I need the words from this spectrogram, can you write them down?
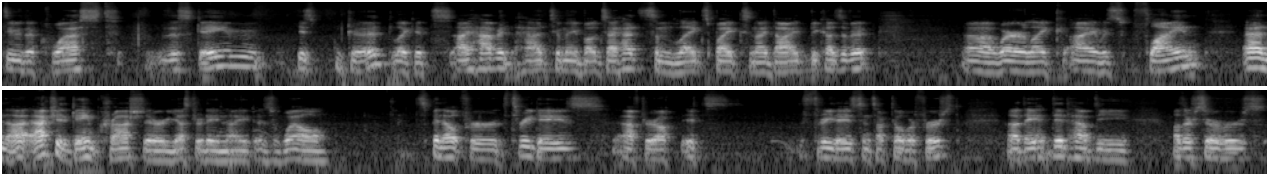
do the quest. This game is good. Like it's, I haven't had too many bugs. I had some lag spikes and I died because of it. Uh, where like I was flying, and uh, actually the game crashed there yesterday night as well. It's been out for three days after it's three days since October first. Uh, they did have the other servers,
